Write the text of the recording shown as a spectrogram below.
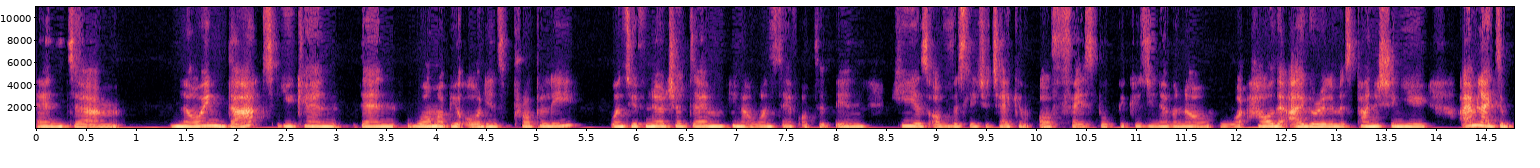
And um, knowing that you can then warm up your audience properly once you've nurtured them you know once they have opted in. Key is obviously to take them off facebook because you never know what, how the algorithm is punishing you. I'm like the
